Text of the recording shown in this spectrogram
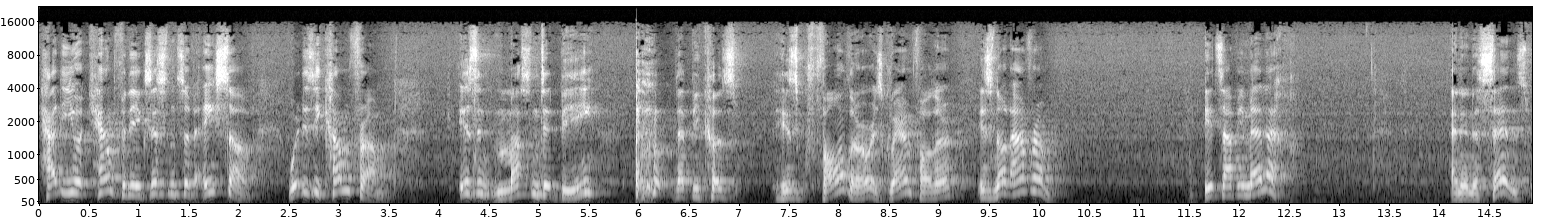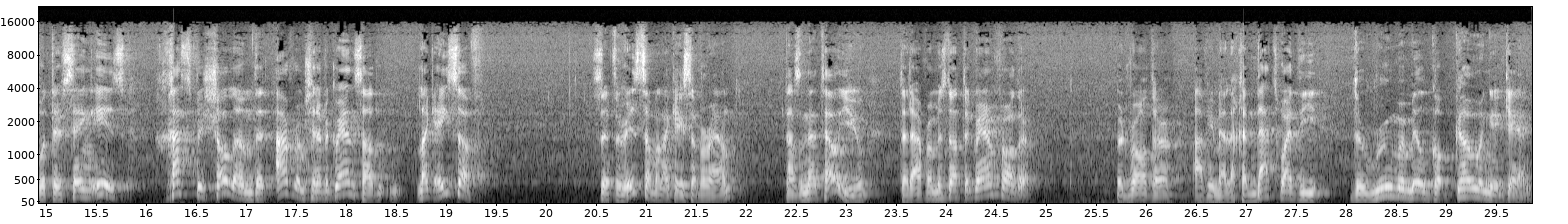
How do you account for the existence of Esav? Where does he come from? Isn't mustn't it be that because his father or his grandfather is not Avram? It's Abimelech. And in a sense, what they're saying is Chas v'shalom that Avram should have a grandson like Esav. So if there is someone like Esav around, doesn't that tell you that Avram is not the grandfather, but rather Avimelech? And that's why the, the rumor mill got going again,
